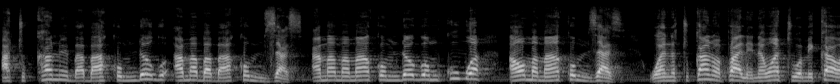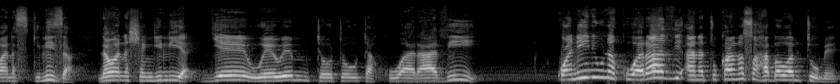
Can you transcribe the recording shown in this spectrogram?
atukanwe baba yako mdogo ama baba yako mzazi ama mama yako mdogo mkubwa au mama yako mzazi. Wanatukanwa pale na watu wamekaa wanasikiliza na wanashangilia je wewe mtoto utakuwa radhi kwa nini unakuwa radhi anatukanwa sahaba wa mtume?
